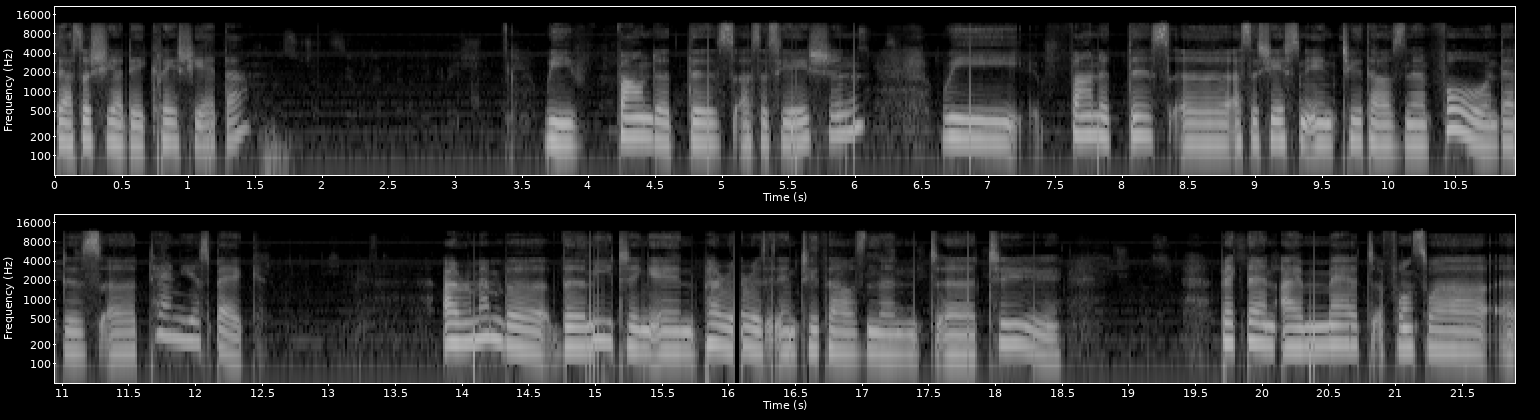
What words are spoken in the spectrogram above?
the Associazione Crescita. We founded this association. We founded this uh, association in 2004, and that is uh, 10 years back. I remember the meeting in Paris in 2002. Back then, I met Francois uh,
